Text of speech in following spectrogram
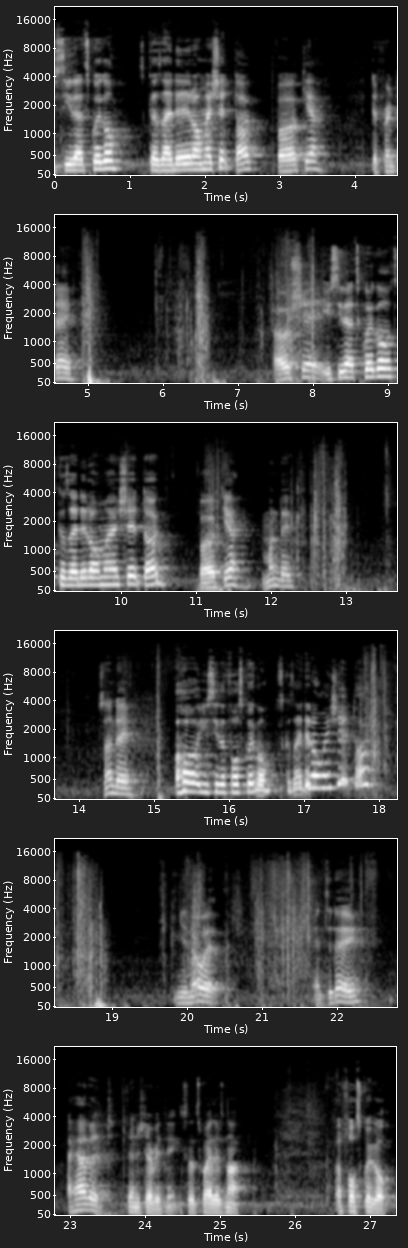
see that squiggle? It's because I did all my shit, dog. Fuck yeah. Different day. Oh shit, you see that squiggle? It's because I did all my shit, dog. Fuck yeah. Monday. Sunday. Oh, you see the full squiggle? It's because I did all my shit, dog. You know it. And today, I haven't finished everything, so that's why there's not a full squiggle.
